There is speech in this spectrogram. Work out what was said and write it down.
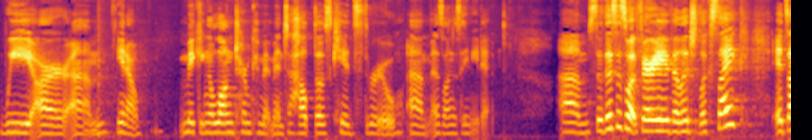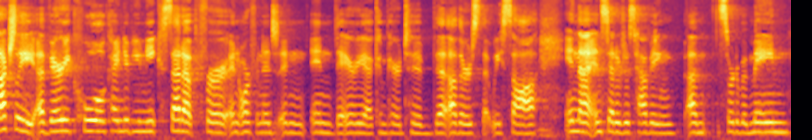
we are, um, you know, making a long term commitment to help those kids through um, as long as they need it. Um, so, this is what Ferrier Village looks like. It's actually a very cool, kind of unique setup for an orphanage in, in the area compared to the others that we saw, in that instead of just having um, sort of a main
